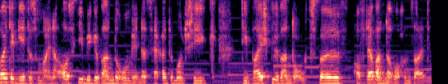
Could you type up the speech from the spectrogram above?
Heute geht es um eine ausgiebige Wanderung in der Serra de Monchique, die Beispielwanderung 12 auf der Wanderwochenseite.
